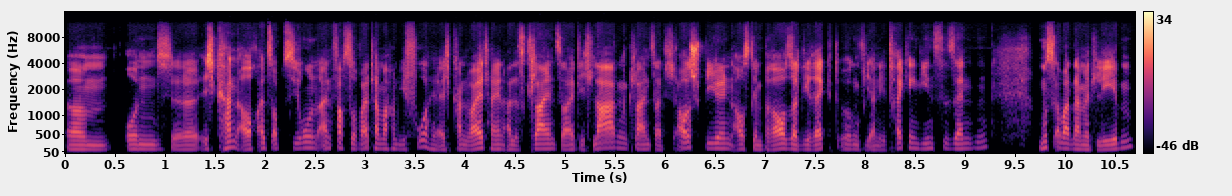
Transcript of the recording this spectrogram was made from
Ähm, und äh, ich kann auch als Option einfach so weitermachen wie vorher. Ich kann weiterhin alles clientseitig laden, clientseitig ausspielen, aus dem Browser direkt irgendwie an die Tracking-Dienste senden, muss aber damit leben,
